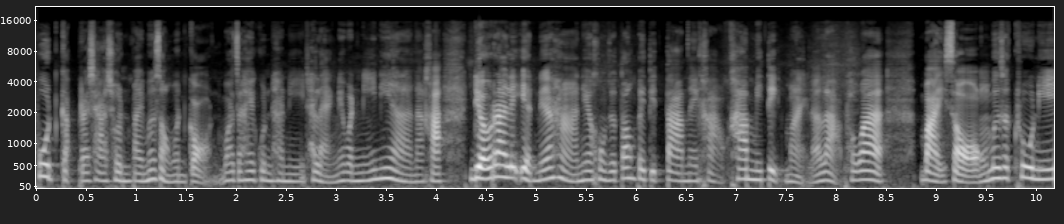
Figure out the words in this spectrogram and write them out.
พูดกับประชาชนไปเมื่อสองวันก่อน ว่าจะให้คุณธนีแถลงในวันนี้เนี่ยนะคะ เดี๋ยวรายละเอียดเนื้อหาเนี่ยคงจะต้องไปติดตามในข่าวข้ามมิติใหม่แล้วล่ะ เพราะว่าบ่ายสองเมื่อสักครู่นี้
